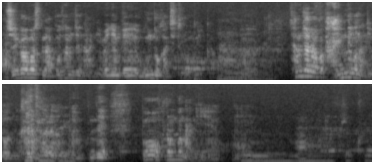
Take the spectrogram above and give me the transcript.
아, 제가 봤을 때 나쁜 삼재는 아니에요. 왜냐면 내년에 운도 같이 들어오니까. 아, 삼재라고 다 힘든 건 아니거든요. 그렇죠. 네, 근데 뭐 그런 건 아니에요. 어. 음, 아 그렇구나.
